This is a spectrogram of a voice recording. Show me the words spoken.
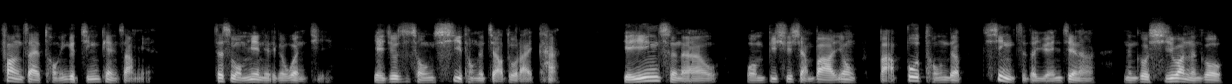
放在同一个晶片上面，这是我们面临的一个问题，也就是从系统的角度来看，也因此呢，我们必须想办法用把不同的性质的元件呢，能够希望能够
